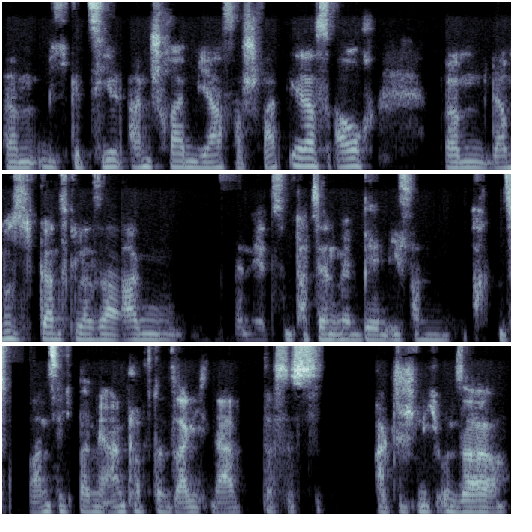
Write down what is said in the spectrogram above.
ähm, mich gezielt anschreiben, ja, verschreibt ihr das auch? Ähm, da muss ich ganz klar sagen, wenn jetzt ein Patient mit einem BMI von 28 bei mir anklopft, dann sage ich, na, das ist praktisch nicht unser,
